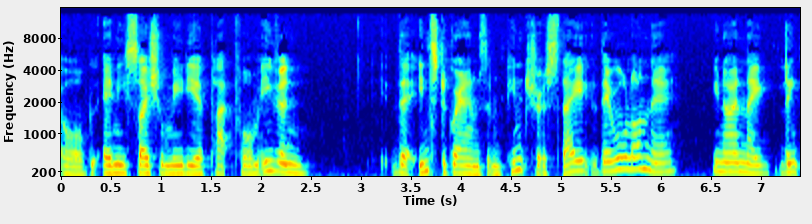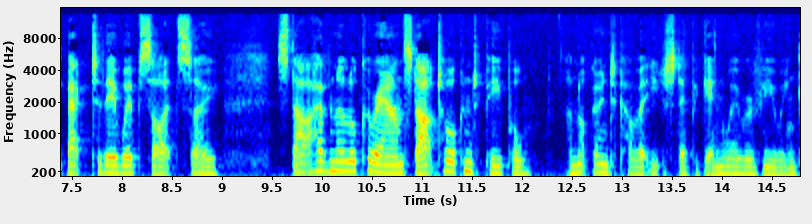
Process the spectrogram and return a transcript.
or any social media platform, even the Instagrams and Pinterest, they, they're all on there, you know, and they link back to their websites. So start having a look around, start talking to people. I'm not going to cover each step again, we're reviewing.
